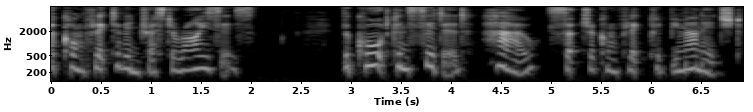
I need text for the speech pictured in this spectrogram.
a conflict of interest arises. The court considered how such a conflict could be managed.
